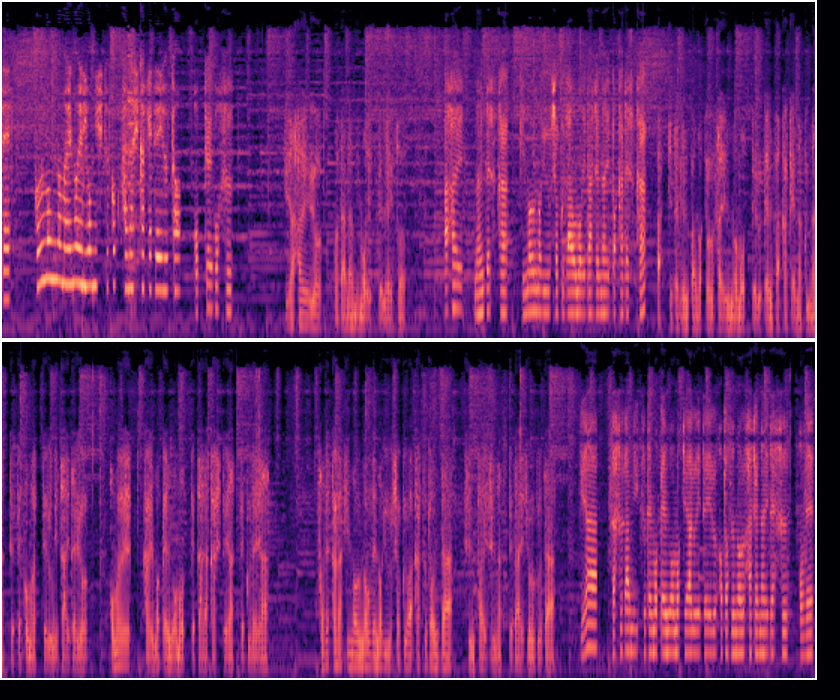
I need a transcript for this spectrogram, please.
門の前のエリオにしつこく話しかけていると、オッケーボス。いやはいよ、まだ何も言ってねえぞ。あはい、何ですか？昨日の夕食が思い出せないとかですか？あっちで現場の調査員の持ってるペンが書けなくなってて困ってるみたいだよ。お前、替えのペンを持ってたら貸してやってくれや。それから昨日の俺の夕食はカツ丼だ。心配しなくて大丈夫だ。いやー、さすがにいつでもペンを持ち歩いているほど頭脳派じゃないです、俺。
